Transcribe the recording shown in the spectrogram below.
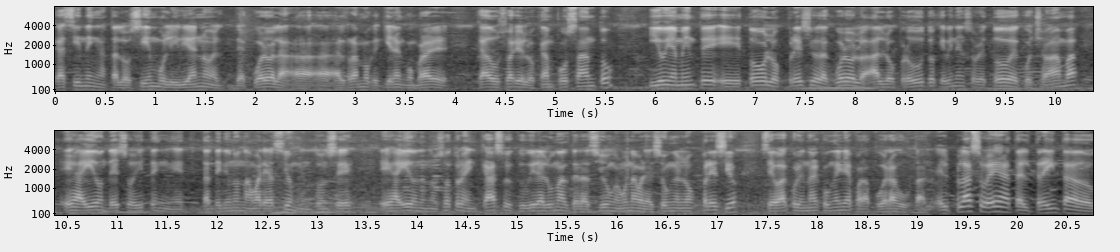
que ascienden hasta los 100 bolivianos de acuerdo al ramo que quieran comprar cada usuario de los Campos Santos. Y obviamente eh, todos los precios de acuerdo a los productos que vienen sobre todo de Cochabamba, es ahí donde esos ítems eh, están teniendo una variación, entonces es ahí donde nosotros en caso de que hubiera alguna alteración, alguna variación en los precios, se va a coordinar con ella para poder ajustarlo. El plazo es hasta el 30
